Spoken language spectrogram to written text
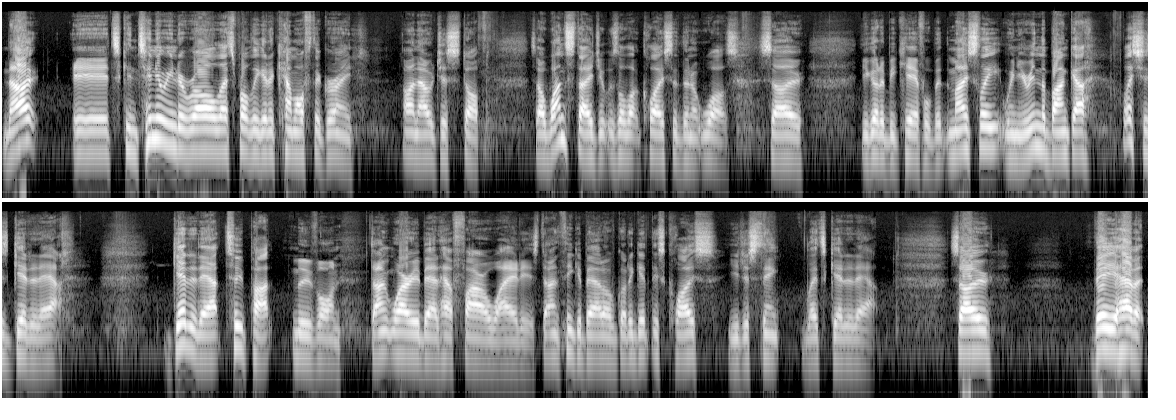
No, it's continuing to roll. That's probably gonna come off the green. Oh no, it just stopped. So at one stage it was a lot closer than it was. So you gotta be careful. But mostly when you're in the bunker, let's just get it out. Get it out, two putt, move on. Don't worry about how far away it is. Don't think about, oh, I've got to get this close. You just think, let's get it out. So there you have it.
